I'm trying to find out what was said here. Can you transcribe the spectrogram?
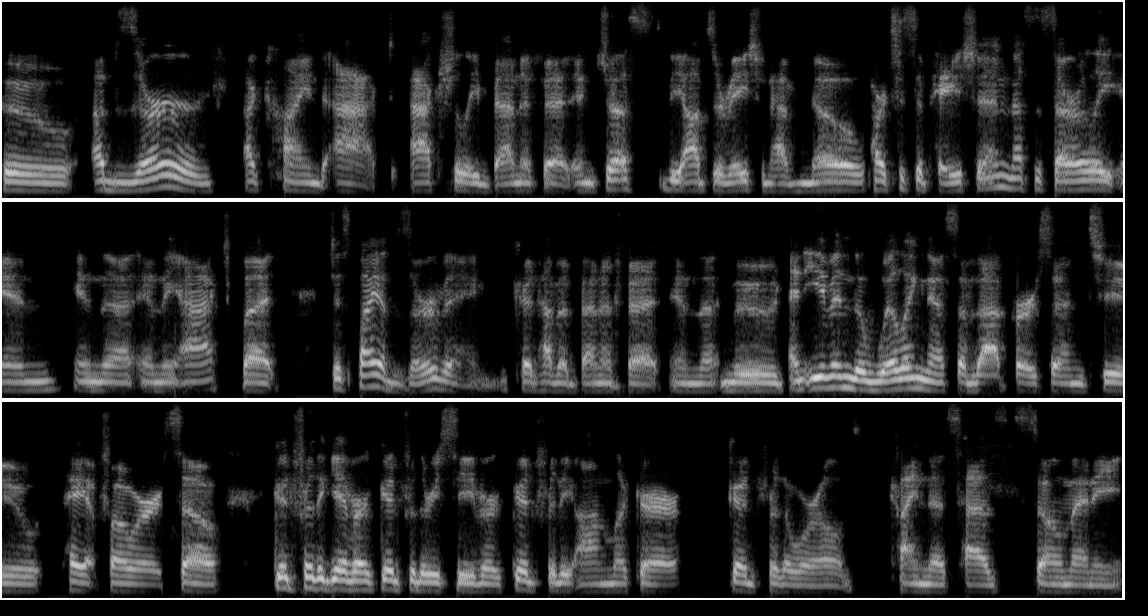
who observe a kind act actually benefit and just the observation have no participation necessarily in in the in the act but just by observing could have a benefit in the mood and even the willingness of that person to pay it forward. So good for the giver good for the receiver good for the onlooker good for the world. Kindness has so many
